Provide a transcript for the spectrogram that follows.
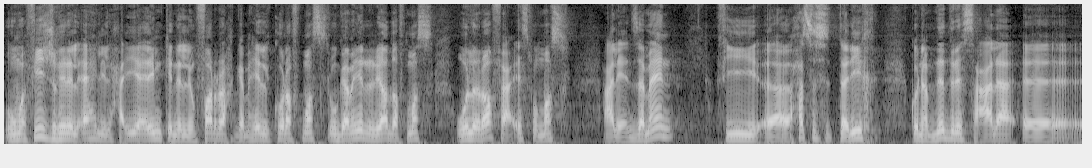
ومفيش غير الأهلي الحقيقة يمكن اللي مفرح جماهير الكرة في مصر وجماهير الرياضة في مصر واللي رافع اسم مصر عاليا زمان في آه، حصص التاريخ كنا بندرس على آه،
